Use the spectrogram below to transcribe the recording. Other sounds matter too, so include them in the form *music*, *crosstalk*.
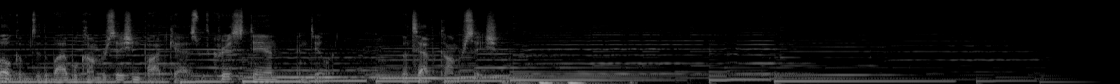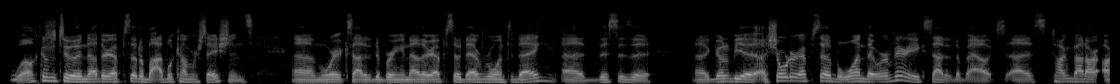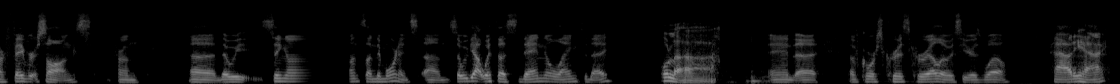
Welcome to the Bible Conversation Podcast with Chris, Dan, and Dylan. Let's have a conversation. Welcome to another episode of Bible Conversations. Um, we're excited to bring another episode to everyone today. Uh, this is a uh, going to be a, a, shorter episode, but one that we're very excited about. Uh, talking about our, our favorite songs from uh, that we sing on, on Sunday mornings. Um, so we got with us Daniel Lang today. Hola. And uh, of course, Chris Corello is here as well. Howdy, hi.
